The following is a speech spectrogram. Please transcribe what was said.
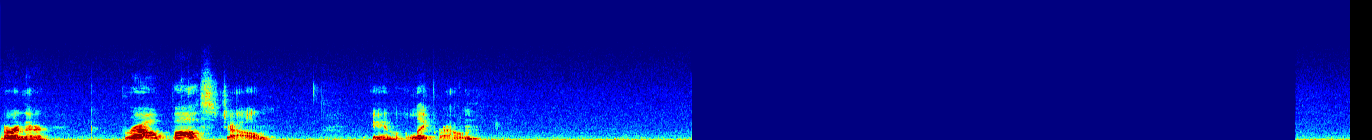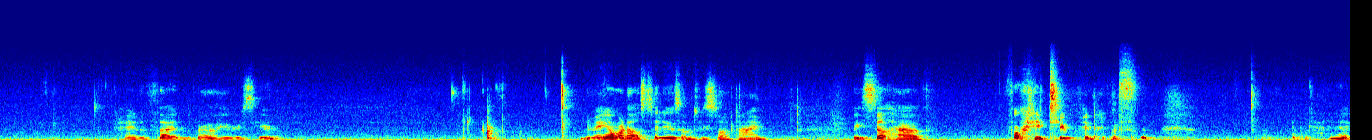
or their brow boss gel in light brown. Kind of find the brow hairs here depending on what else to do since we still have time. We still have 42 minutes. kind of,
